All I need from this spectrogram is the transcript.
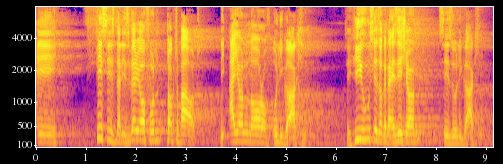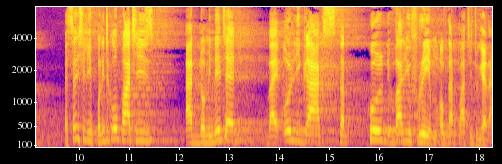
a thesis that is very often talked about the iron law of oligarchy. So, he who says organization says oligarchy. Essentially, political parties are dominated by oligarchs that hold the value frame of that party together.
